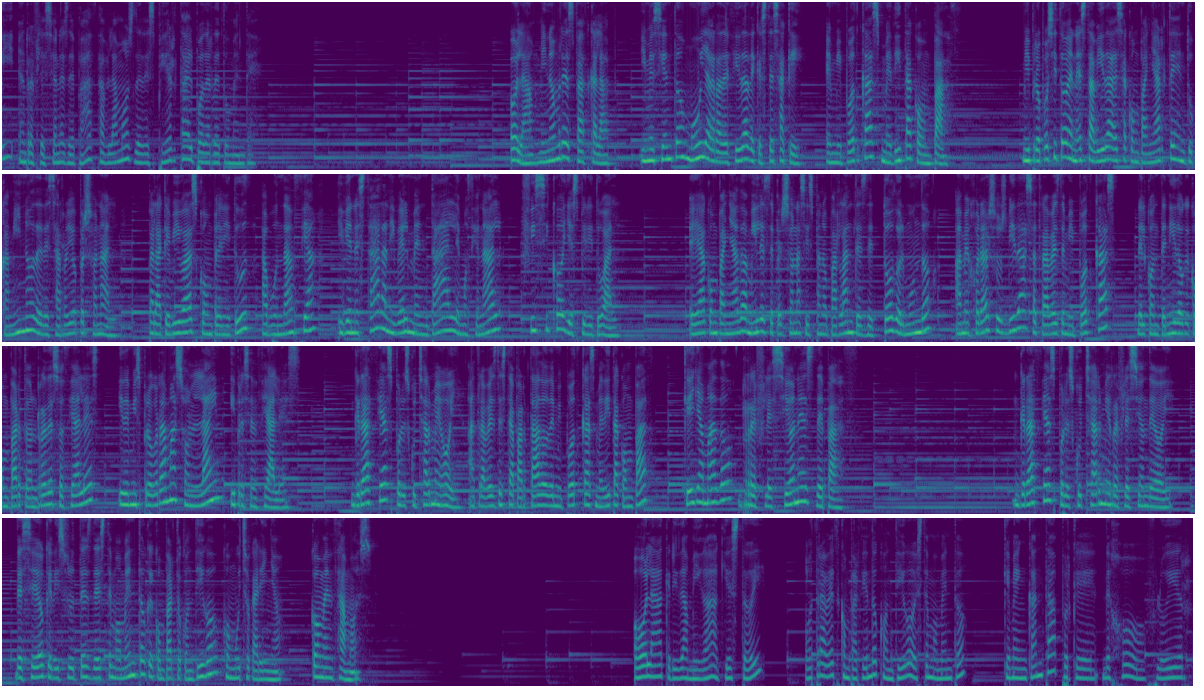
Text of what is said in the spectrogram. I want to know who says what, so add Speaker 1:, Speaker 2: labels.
Speaker 1: Hoy en Reflexiones de Paz hablamos de despierta el poder de tu mente. Hola, mi nombre es Paz Calab y me siento muy agradecida de que estés aquí, en mi podcast Medita con Paz. Mi propósito en esta vida es acompañarte en tu camino de desarrollo personal, para que vivas con plenitud, abundancia y bienestar a nivel mental, emocional, físico y espiritual. He acompañado a miles de personas hispanoparlantes de todo el mundo a mejorar sus vidas a través de mi podcast, del contenido que comparto en redes sociales y de mis programas online y presenciales. Gracias por escucharme hoy a través de este apartado de mi podcast Medita con Paz que he llamado Reflexiones de Paz. Gracias por escuchar mi reflexión de hoy. Deseo que disfrutes de este momento que comparto contigo con mucho cariño. Comenzamos. Hola querida amiga, aquí estoy, otra vez compartiendo contigo este momento que me encanta porque dejo fluir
